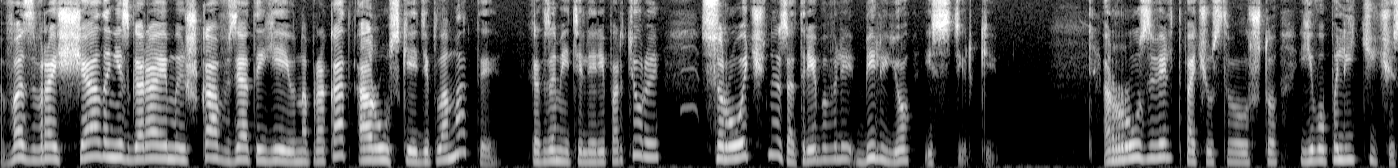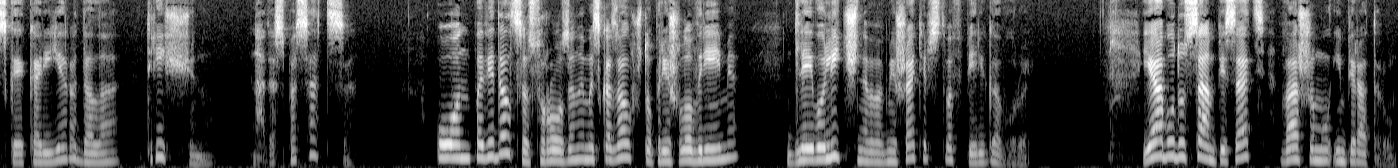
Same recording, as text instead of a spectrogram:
возвращала несгораемый шкаф, взятый ею на прокат, а русские дипломаты, как заметили репортеры, срочно затребовали белье из стирки. Рузвельт почувствовал, что его политическая карьера дала трещину. Надо спасаться. Он повидался с Розаном и сказал, что пришло время для его личного вмешательства в переговоры. «Я буду сам писать вашему императору».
